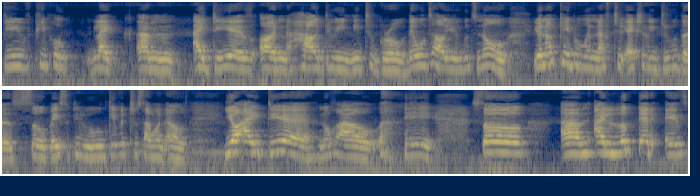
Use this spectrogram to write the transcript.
give people like um ideas on how do we need to grow. They will tell you no you're not capable enough to actually do this so basically we will give it to someone else. Your idea know hey. So um, I looked at it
